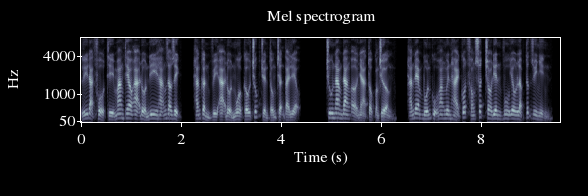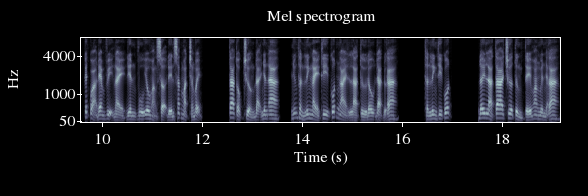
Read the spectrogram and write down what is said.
Lý đạt phổ thì mang theo ạ đồn đi hãng giao dịch, hắn cần vì ạ đồn mua cấu trúc truyền thống trận tài liệu. Chu nam đang ở nhà tộc quảng trường, hắn đem bốn cụ hoa nguyên hải cốt phóng xuất cho điên vu yêu lập tức duy nhìn, kết quả đem vị này điên vu yêu hoảng sợ đến sắc mặt trắng bệnh. Ta tộc trưởng đại nhân a, những thần linh này thi cốt ngài là từ đâu đạt được a? Thần linh thi cốt? Đây là ta chưa từng tế hoa nguyên nhà a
